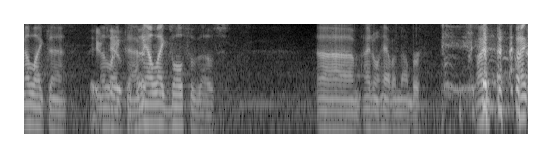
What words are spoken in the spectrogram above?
I like that. I I like that. I mean, I like both of those. Um, I don't have a number. I'm, I,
